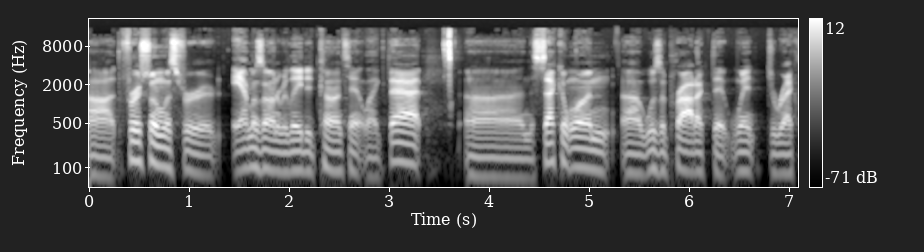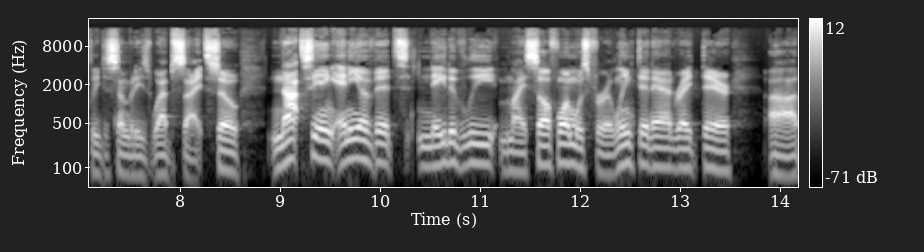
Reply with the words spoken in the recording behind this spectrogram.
Uh, the first one was for Amazon related content like that. Uh, and the second one uh, was a product that went directly to somebody's website. So, not seeing any of it natively myself. One was for a LinkedIn ad right there. Uh,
